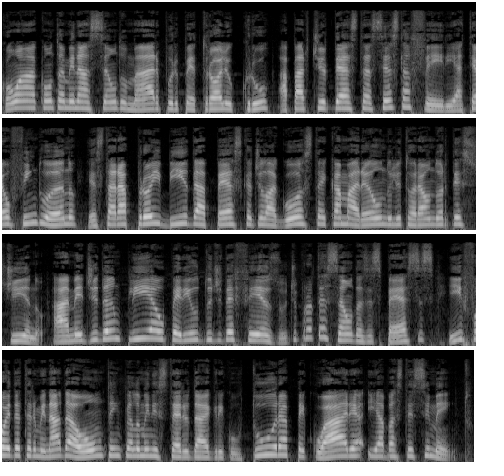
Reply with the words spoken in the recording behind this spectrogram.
Com a contaminação do mar por petróleo cru, a partir desta sexta-feira e até o fim do ano, estará proibida a pesca de lagosta e camarão no litoral nordestino. A medida amplia o período de defeso, de proteção das espécies, e foi determinada ontem pelo Ministério da Agricultura, Pecuária e Abastecimento.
